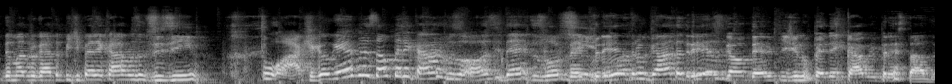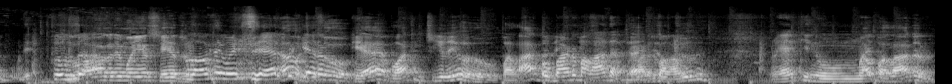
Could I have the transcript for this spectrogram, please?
de madrugada pedir pé de cabra nos vizinhos. Tu acha que alguém ia prestar um pé de cabra pros ó, as ideias dos loucos, né? Sim, De três- madrugada, Três três. Galdério pedindo um pé de cabra emprestado. Logo de manhã cedo. Logo de manhã certo, Não, que era o que é? Bota que tinha ali o balada. o bar do balada. É, bar do balada. né? É que no. A balada,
